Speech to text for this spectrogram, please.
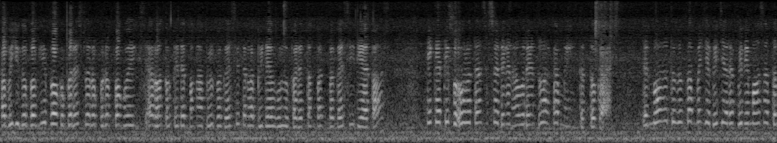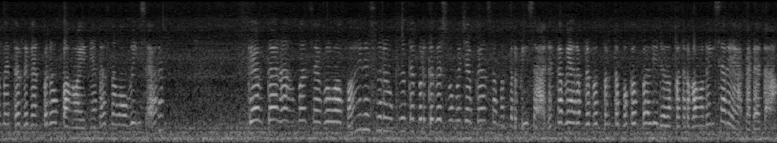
Kami juga menghimbau kepada seluruh penumpang Wings Air untuk tidak mengambil bagasi terlebih dahulu pada tempat bagasi di atas hingga tiba urutan sesuai dengan alur yang telah kami tentukan. Dan mohon untuk tetap menjaga jarak minimal 1 meter dengan penumpang lainnya atas nama Wings Air. Kapten Ahmad Saiful Wafa dan seluruh peserta bertugas mengucapkan selamat berpisah dan kami harap dapat bertemu kembali dalam penerbangan Wings Air yang akan datang.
